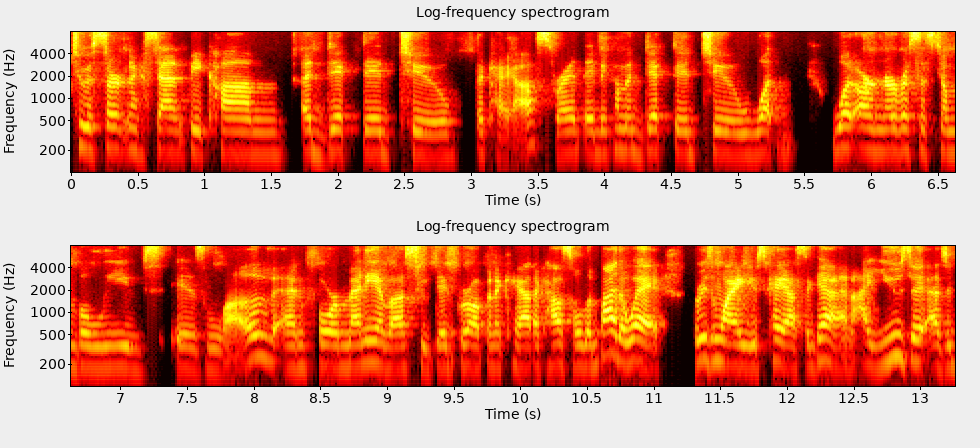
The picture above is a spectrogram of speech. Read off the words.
to a certain extent become addicted to the chaos right? They become addicted to what what our nervous system believes is love. And for many of us who did grow up in a chaotic household, and by the way, the reason why I use chaos again, I use it as a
